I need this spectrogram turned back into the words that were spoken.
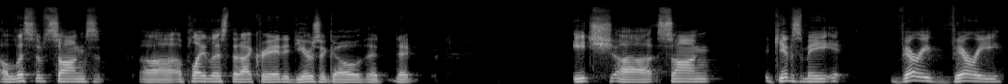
a list of songs, uh, a playlist that I created years ago. That that each uh, song gives me very very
